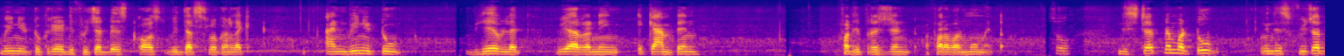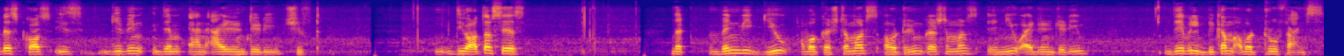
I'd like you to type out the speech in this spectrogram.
we need to create the future-based cause with that slogan, like, and we need to behave like we are running a campaign for the president for our movement. The step number two in this future based cause is giving them an identity shift. The author says that when we give our customers, our dream customers, a new identity, they will become our true fans.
